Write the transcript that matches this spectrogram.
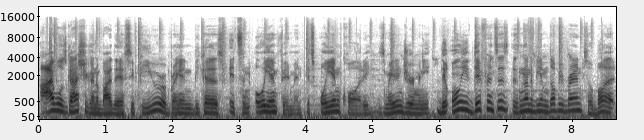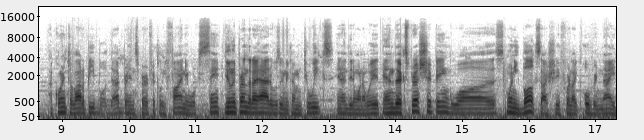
I was actually gonna buy the FCP Euro brand because it's an OEM fitment, it's OEM quality, it's made in Germany. The only difference is it's not a BMW brand, so but according to a lot of people, that brand's perfectly fine. It works the same. The only brand that I had was gonna come in weeks and I didn't want to wait. And the express shipping was 20 bucks actually for like overnight.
